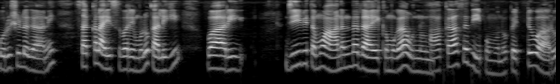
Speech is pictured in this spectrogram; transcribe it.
పురుషులు కానీ సకల ఐశ్వర్యములు కలిగి వారి జీవితము ఆనందదాయకముగా ఉండు ఆకాశ దీపమును పెట్టువారు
